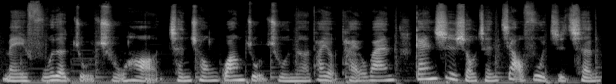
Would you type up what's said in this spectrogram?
美孚的主厨哈陈崇光主厨呢，他有台湾干式熟成教父之称。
